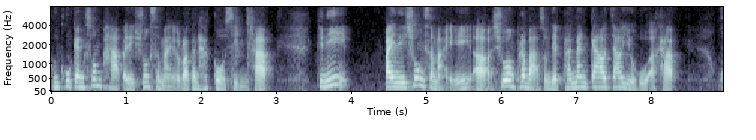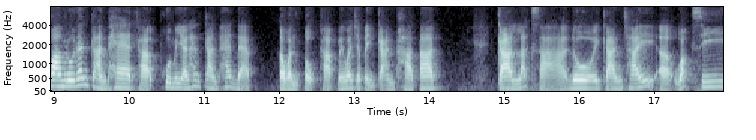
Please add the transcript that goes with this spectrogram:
คุณครูแกงส้มพาไปในช่วงสมัยรัตนโกสินทร์ครับ ทีนี้ไปในช่วงสมัยช่วงพระบาทสมเด็จพระนั่งเกล้าเจ้าอยู่หัวครับ ความรู้ด้านการแพทย์ครับภูมิปัญญาด้านการแพทย์แบบ ตะวันตกครับ ไม่ว่าจะเป็นการผ่าตัด การรักษาโดยการใช้วัคซีน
